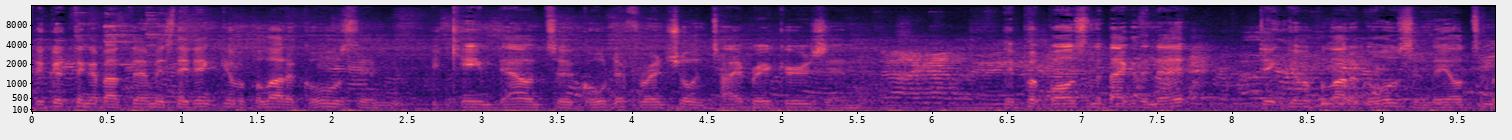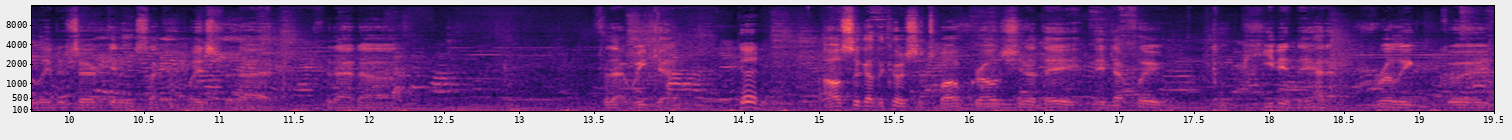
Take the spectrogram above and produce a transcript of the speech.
the good thing about them is they didn't give up a lot of goals, and it came down to goal differential and tiebreakers, and they put balls in the back of the net. Didn't give up a lot of goals, and they ultimately deserve getting second place for that for that uh, for that weekend. Good. I also got the coach of 12 girls. You know, they, they definitely competed. They had a really good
